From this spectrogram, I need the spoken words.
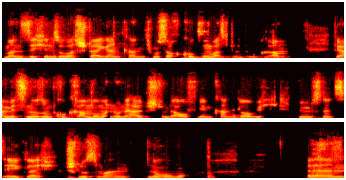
man sich in sowas steigern kann. Ich muss auch gucken, was für ein Programm. Wir haben jetzt nur so ein Programm, wo man nur eine halbe Stunde aufnehmen kann, glaube ich. Wir müssen jetzt eh gleich Schluss machen. No homo. Ähm,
